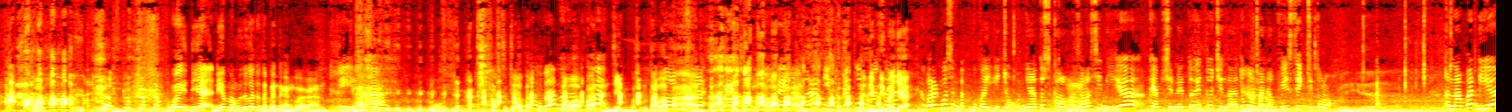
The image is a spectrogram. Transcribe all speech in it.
Woi dia dia emang itu kan tetap gantengan gua kan. Iya. Oh. Maksud lu apa? Enggak, Tahu menurut apaan gua- anjing? Maksud lu tahu Kalau apaan? eh, Maksud lu tahu kayaknya apaan? kemarin nih, makanya aja. salah- Kemarin gue sempet buka IG cowoknya, terus kalau nggak Hmm. salah sih dia captionnya itu itu cinta itu nggak Iya. mandang fisik gitu loh. Iya. Kenapa dia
